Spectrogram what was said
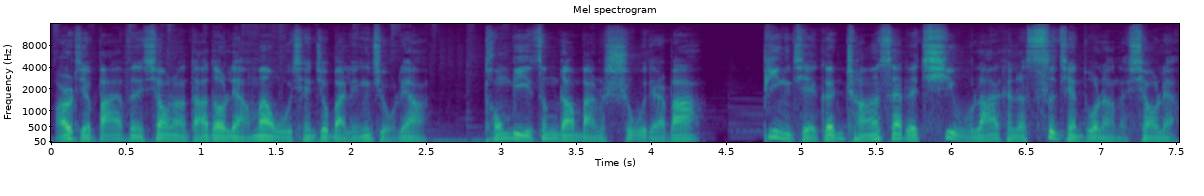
而且八月份销量达到两万五千九百零九辆，同比增长百分之十五点八。并且跟长安 CS 七五拉开了四千多辆的销量，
